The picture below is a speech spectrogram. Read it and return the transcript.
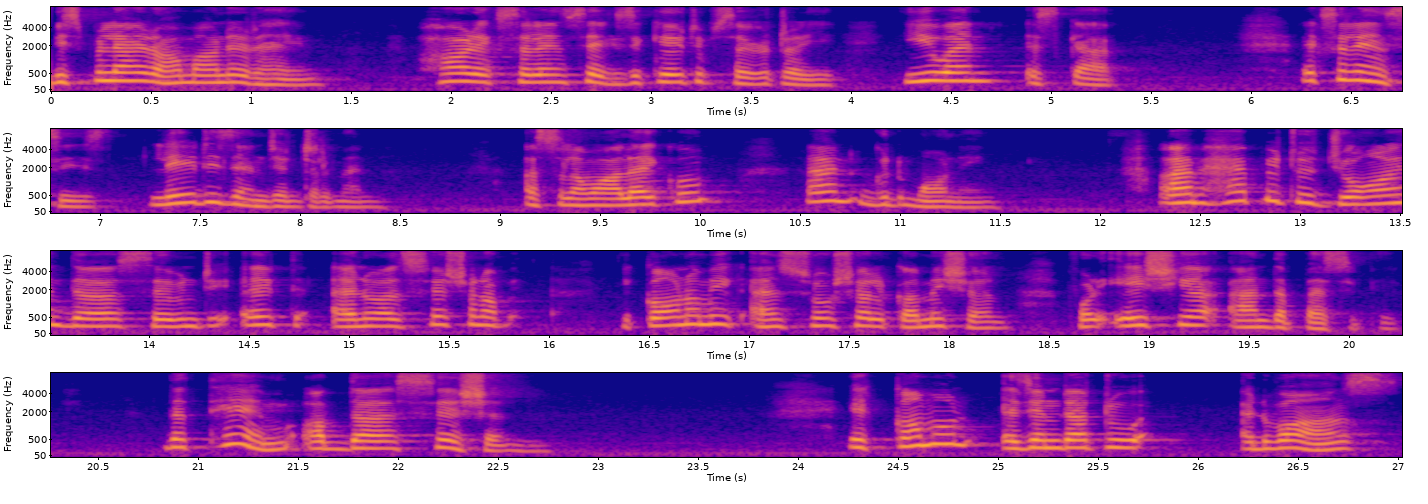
Bismillah Rahman Rahim. Her Excellency Executive Secretary, UN ESCAP. Excellencies, ladies and gentlemen, Assalamu alaikum and good morning. I am happy to join the 78th annual session of Economic and Social Commission for Asia and the Pacific. The theme of the session a common agenda to advance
